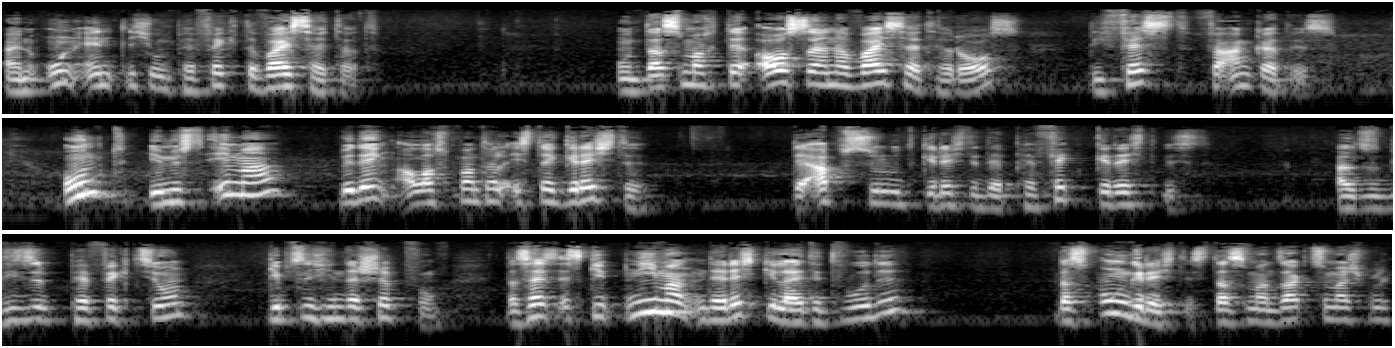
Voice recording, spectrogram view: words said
eine unendliche und perfekte Weisheit hat. Und das macht er aus seiner Weisheit heraus, die fest verankert ist. Und ihr müsst immer bedenken, Allah ist der Gerechte, der absolut Gerechte, der perfekt gerecht ist. Also diese Perfektion gibt es nicht in der Schöpfung. Das heißt, es gibt niemanden, der recht geleitet wurde, das ungerecht ist. Dass man sagt zum Beispiel,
